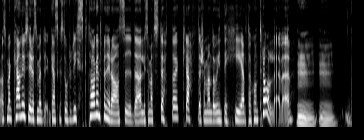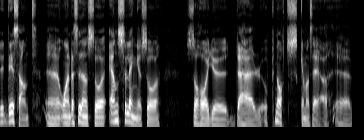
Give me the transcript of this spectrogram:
alltså man kan ju se det som ett ganska stort risktagande från Irans sida, liksom att stötta krafter som man då inte helt har kontroll över. Mm, mm. Det, det, är sant. Eh, å andra sidan så än så länge så så har ju det här uppnåtts kan man säga. Eh,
